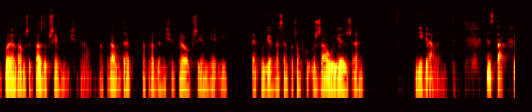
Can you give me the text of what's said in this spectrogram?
I powiem Wam, że bardzo przyjemnie mi się grało. Naprawdę, naprawdę mi się grało przyjemnie i jak mówiłem na samym początku, żałuję, że nie grałem tym. Więc tak,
